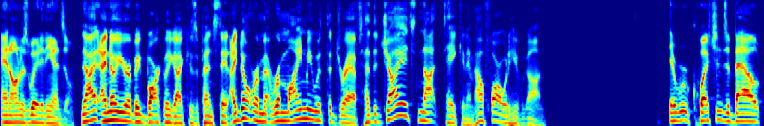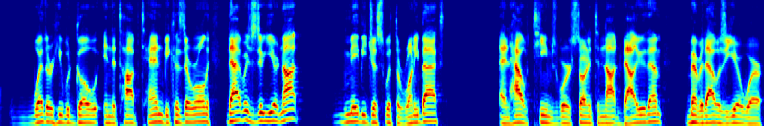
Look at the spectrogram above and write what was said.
and on his way to the end zone. Now I, I know you're a big Barkley guy because of Penn State. I don't remember. Remind me with the draft. Had the Giants not taken him, how far would he have gone? there were questions about whether he would go in the top 10 because there were only that was the year not maybe just with the running backs and how teams were starting to not value them. Remember that was a year where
